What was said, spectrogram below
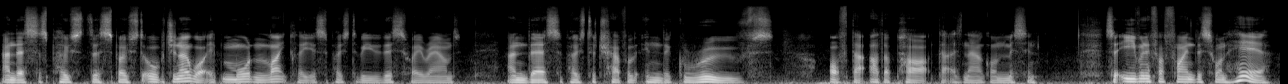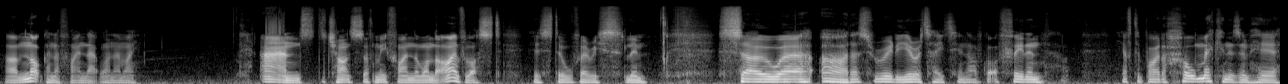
and they're supposed to supposed to oh but you know what? It more than likely is supposed to be this way round and they're supposed to travel in the grooves of that other part that has now gone missing. So even if I find this one here I'm not going to find that one am I? And the chances of me finding the one that I've lost is still very slim. So uh, oh that's really irritating. I've got a feeling you have to buy the whole mechanism here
